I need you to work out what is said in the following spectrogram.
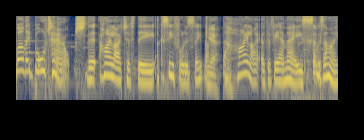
Well, they bought out the highlight of the. I can see you falling asleep. Yeah. The highlight of the VMAs, so was I,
